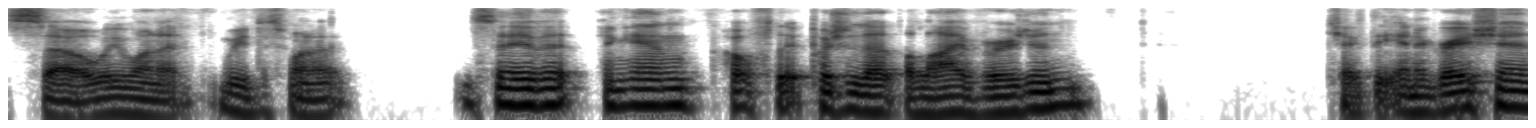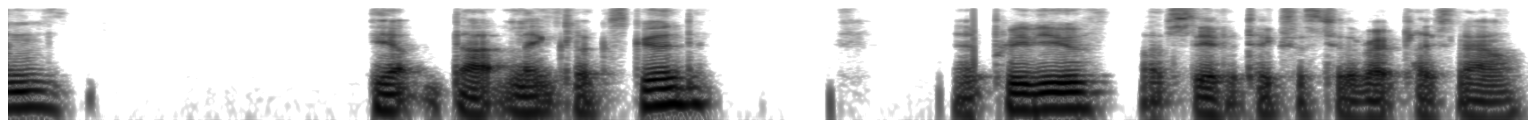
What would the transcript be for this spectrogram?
So we want to, we just want to save it again. Hopefully it pushes out the live version. Check the integration. Yep, that link looks good. And preview. Let's see if it takes us to the right place now.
